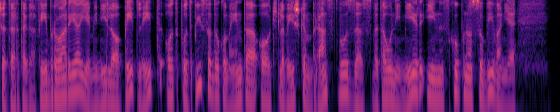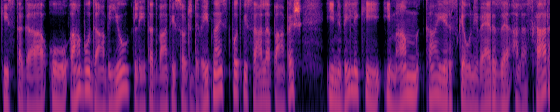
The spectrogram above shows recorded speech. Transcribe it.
4. februarja je minilo pet let od podpisa dokumenta o človeškem bratstvu za svetovni mir in skupno sobivanje, ki sta ga v Abu Dhabiju leta 2019 podpisala papež in veliki imam Kajerske univerze Al-Azhar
